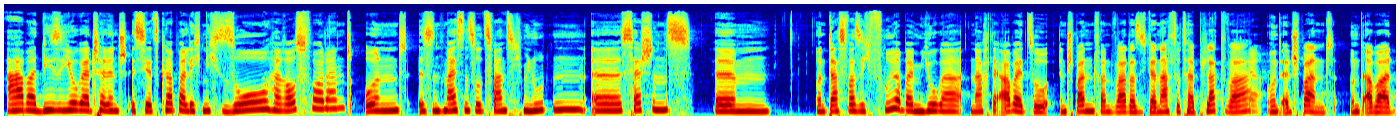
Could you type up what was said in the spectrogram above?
Aber diese Yoga-Challenge ist jetzt körperlich nicht so herausfordernd und es sind meistens so 20 Minuten äh, Sessions. Ähm, und das, was ich früher beim Yoga nach der Arbeit so entspannend fand, war, dass ich danach total platt war Ja. und entspannt. Und aber,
